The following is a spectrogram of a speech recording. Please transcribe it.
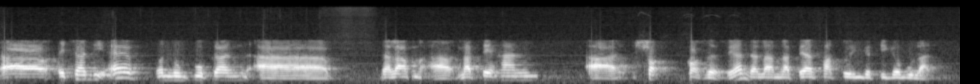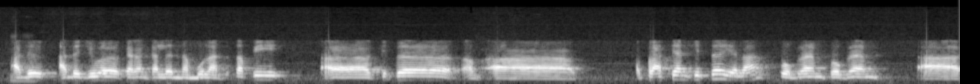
uh, HRDF menumpukan uh, dalam uh, latihan uh, short courses ya dalam latihan satu hingga tiga bulan. Ada ada juga kadang-kadang enam bulan. Tetapi uh, kita uh, pelatihan kita ialah program-program uh,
